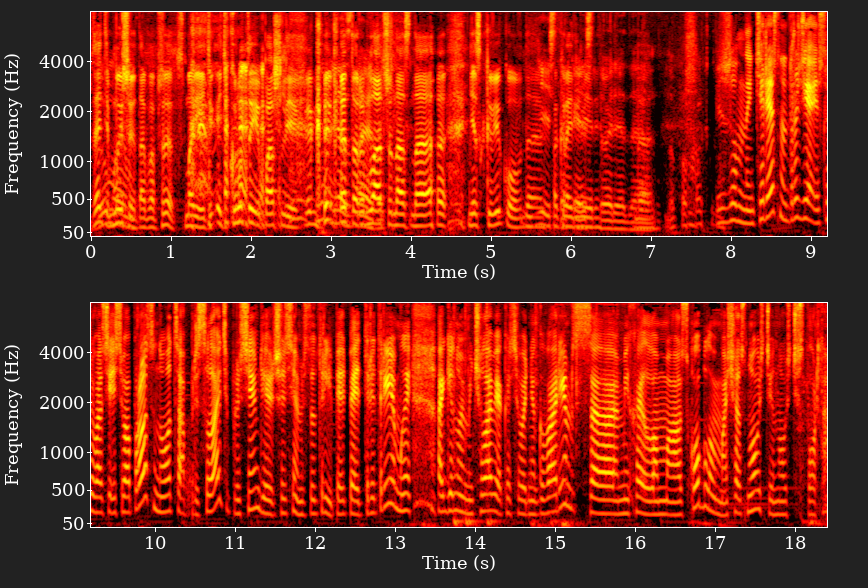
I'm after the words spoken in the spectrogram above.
Знаете, думаем. мыши там абсолютно... Смотри, эти, эти крутые пошли, я которые младше нас на несколько веков, да, по крайней мере. история, да. Ну. Безумно интересно. Друзья, если у вас есть вопросы, на WhatsApp присылайте. Плюс семь девять шесть семь сто три пять пять три три. Мы о геноме человека сегодня говорим с э, Михаилом э, Скобловым. А сейчас новости и новости спорта.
